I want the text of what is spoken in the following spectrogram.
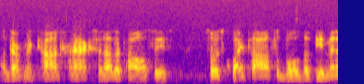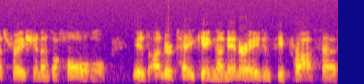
on government contracts, and other policies. So it's quite possible that the administration as a whole is undertaking an interagency process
